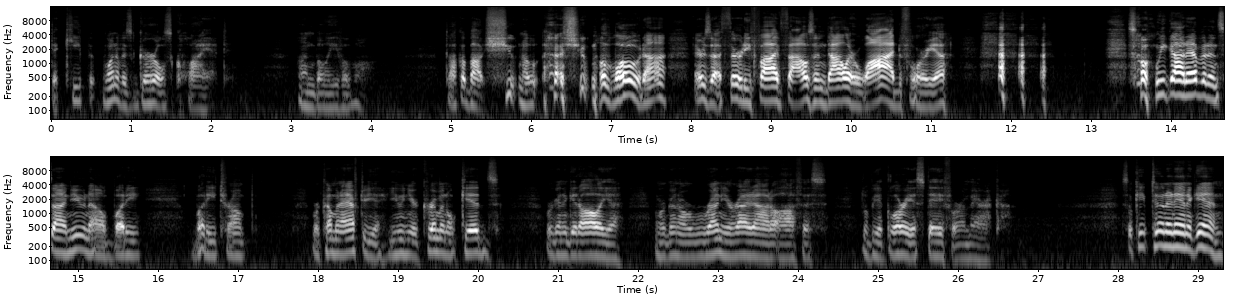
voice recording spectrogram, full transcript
to keep one of his girls quiet. Unbelievable. Talk about shooting a, shooting a load, huh? There's a $35,000 wad for you. so we got evidence on you now, buddy, buddy Trump. We're coming after you, you and your criminal kids. We're going to get all of you, and we're going to run you right out of office. It'll be a glorious day for America. So keep tuning in again,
